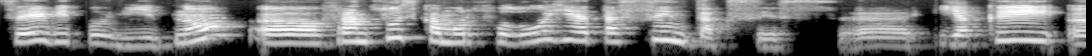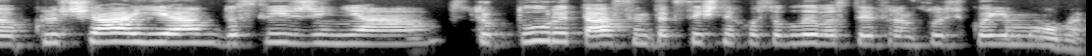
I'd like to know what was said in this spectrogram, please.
це відповідно е, французька морфологія та синтаксис, е, який е, включає дослідження структури та синтаксичних особливостей французької мови.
